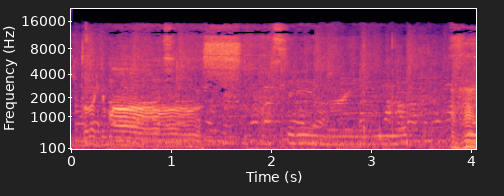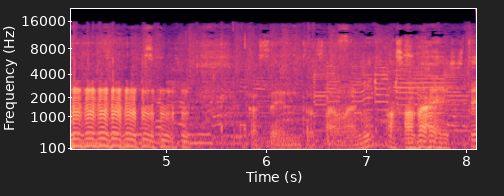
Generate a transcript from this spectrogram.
いただきます忘れないよ。ご先祖様にお供えして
